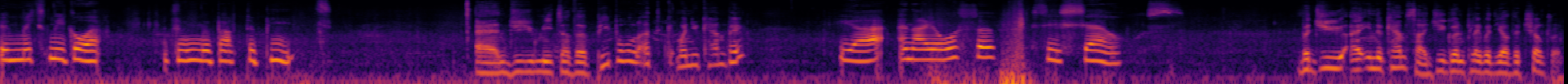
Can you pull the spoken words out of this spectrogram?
it makes me go out dream about the beach. And do you meet other people at, when you're camping? Yeah, and I also see shells. But do you, uh, in the campsite, do you go and play with the other children?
